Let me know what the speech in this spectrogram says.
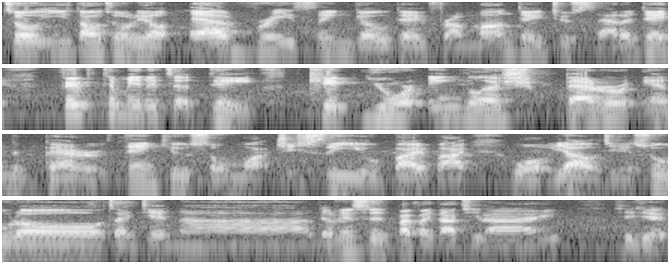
周一到周六，every single day from Monday to Saturday, fifty minutes a day. Keep your English better and better. Thank you so much. See you. Bye bye. 我要结束喽，再见啦！聊天室，拜拜，打起来，谢谢。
